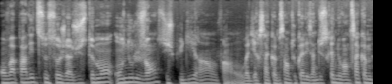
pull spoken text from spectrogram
On va parler de ce soja. Justement, on nous le vend, si je puis dire. hein. Enfin, on va dire ça comme ça. En tout cas, les industriels nous vendent ça comme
